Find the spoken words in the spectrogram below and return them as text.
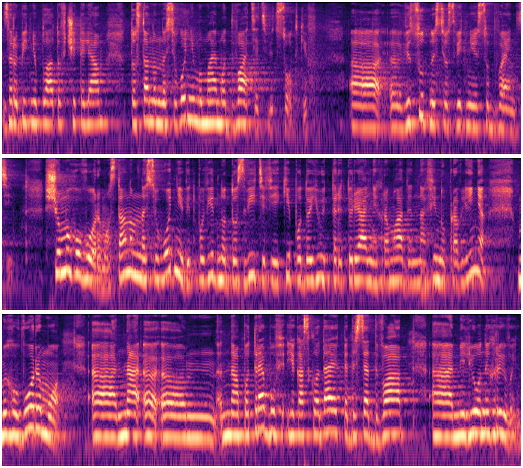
заробітну плату вчителям, то станом на сьогодні ми маємо 20% е, відсутності освітньої субвенції. Що ми говоримо? Станом на сьогодні, відповідно до звітів, які подають територіальні громади на фінуправління, ми говоримо е, на, е, е, на потребу, яка складає 52 е, мільйони гривень.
